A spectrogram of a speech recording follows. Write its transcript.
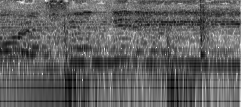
foreign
